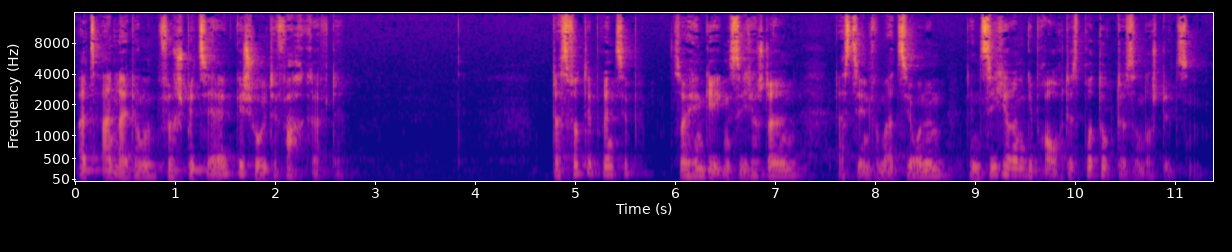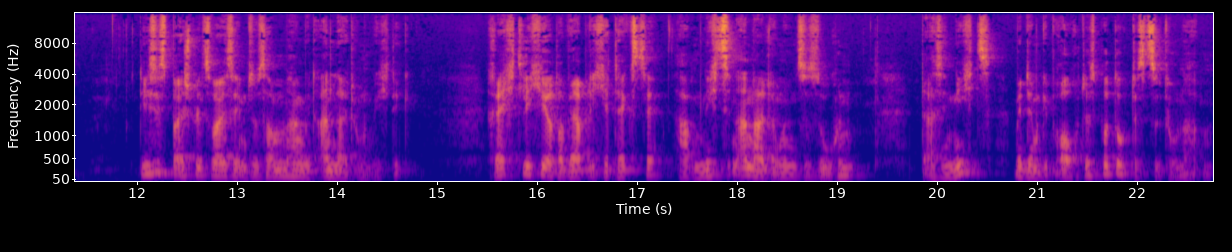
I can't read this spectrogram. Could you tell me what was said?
als Anleitungen für speziell geschulte Fachkräfte. Das vierte Prinzip soll hingegen sicherstellen, dass die Informationen den sicheren Gebrauch des Produktes unterstützen. Dies ist beispielsweise im Zusammenhang mit Anleitungen wichtig. Rechtliche oder werbliche Texte haben nichts in Anleitungen zu suchen, da sie nichts mit dem Gebrauch des Produktes zu tun haben.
